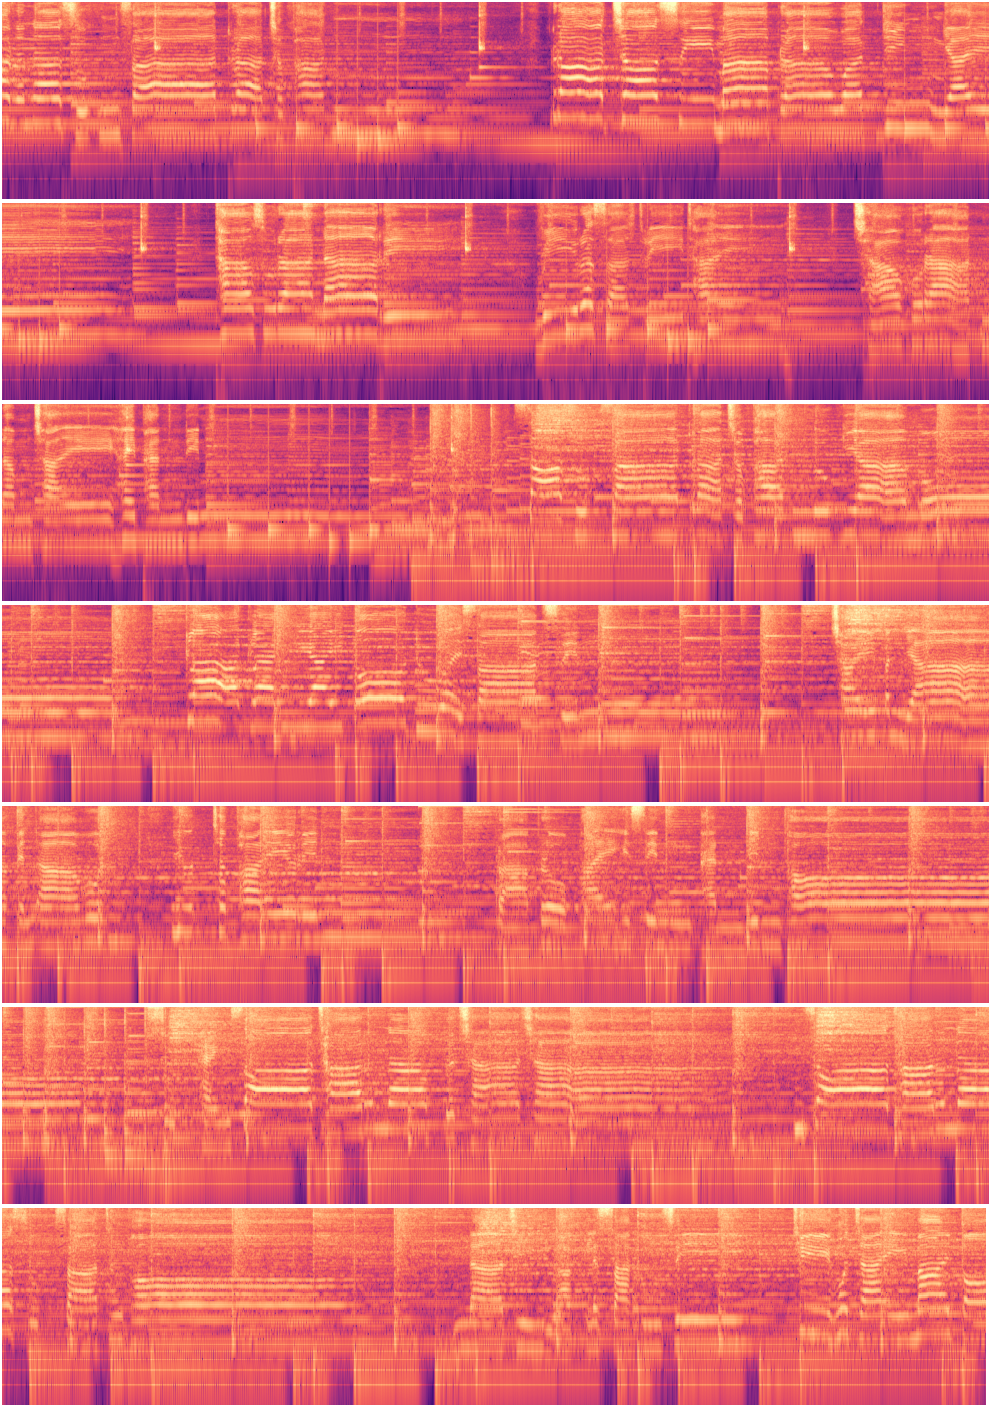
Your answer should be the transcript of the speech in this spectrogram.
ารณสุขศาสตร์ราชพัฒราชสีมาประวัติยิ่งใหญ่ท้าวสุรานารี วีรสตรีไทย ชาวโคราชนำชัยให้แผ่นดิน สุขศาสตร์ราชพัฒลูกยาโม กล้าแกล้งใหญ่โตด้วยศาสตร์ศิลป์ใช้ปัญญาเป็นอาวุธ ยุทธภัยริน ปราบโรคภัยให้สิ้นแผ่นดินทองสุขแห่งสาธารณประชาชา ศาสตร์ทั้งพอ หน้าที่หลักและศักดิ์ศรีที่หัวใจไม้ปอ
